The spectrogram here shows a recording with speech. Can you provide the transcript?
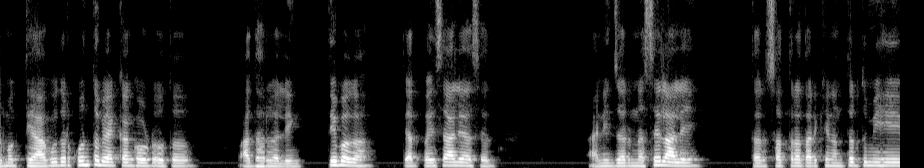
मग त्या अगोदर कोणतं बँक अकाउंट होतं? आधारला लिंक ते बघा. त्यात पैसे आले असेल. आणि जर नसेल आले तर सतरा तारखेनंतर तुम्ही हे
